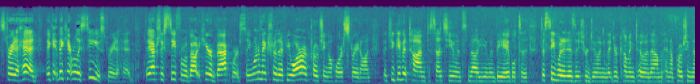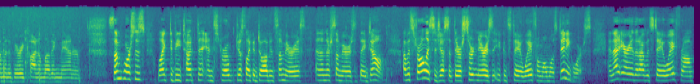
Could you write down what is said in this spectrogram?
straight ahead, they can't, they can't really see you straight ahead. They actually see from about here backwards. So you want to make sure that if you are approaching a horse straight on, that you give it time to sense you and smell you and be able to, to see what it is that you're doing and that you're coming to them and approaching them in a very kind and loving manner. Some horses like to be touched and stroked just like a dog in some areas, and then there's some areas that they don't. I would strongly suggest that there are certain areas that you can stay away from almost any horse. And that area that I would stay away from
